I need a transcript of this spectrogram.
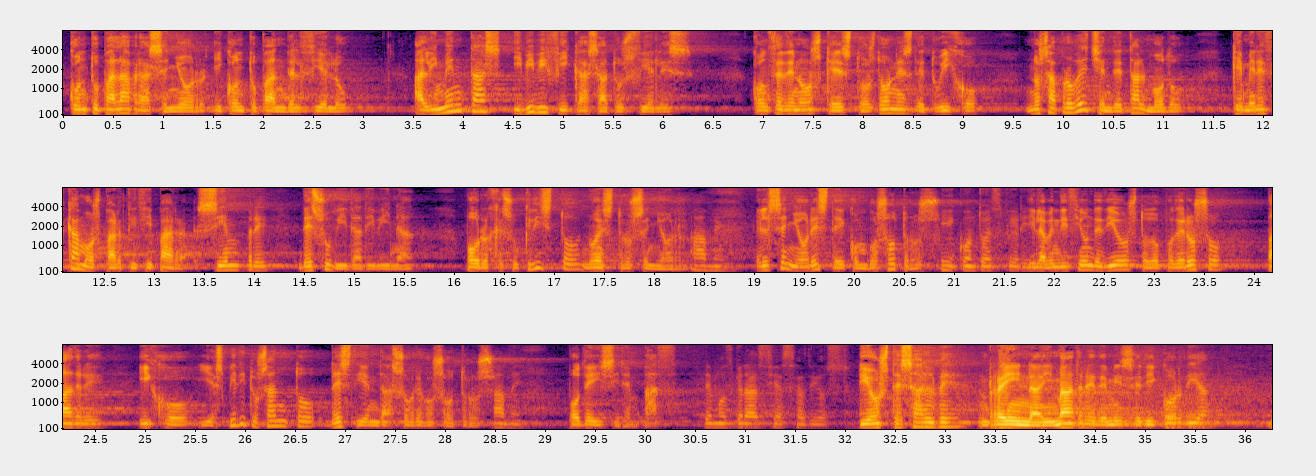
Con tu palabra, Señor, y con tu pan del cielo, alimentas y vivificas a tus fieles. Concédenos que estos dones de tu Hijo nos aprovechen de tal modo que merezcamos participar siempre de su vida divina. Por Jesucristo nuestro Señor. Amén. El Señor esté con vosotros. Y con tu espíritu. Y la bendición de Dios Todopoderoso, Padre, Hijo y Espíritu Santo, descienda sobre vosotros. Amén. Podéis ir en paz. Demos gracias a Dios. Dios te salve, Reina y Madre de Misericordia,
